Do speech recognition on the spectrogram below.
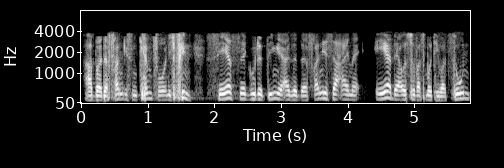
Aber der Frank ist ein Kämpfer und ich bin sehr, sehr guter Dinge. Also der Frank ist ja einer eher, der aus sowas Motivation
